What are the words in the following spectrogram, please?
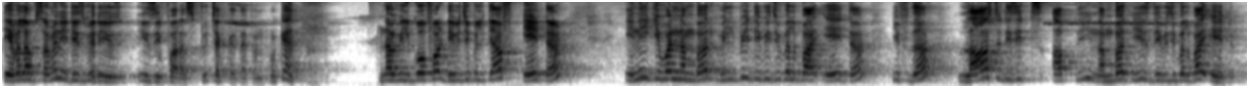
table of 7 it is very easy for us to check that one. Okay. Now we'll go for divisibility of 8 any given number will be divisible by 8 if the last digits of the number is divisible by 8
